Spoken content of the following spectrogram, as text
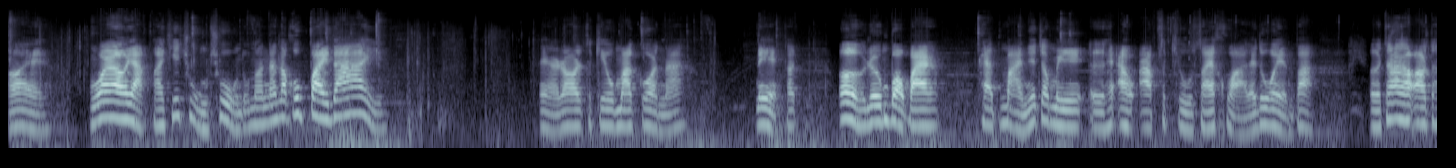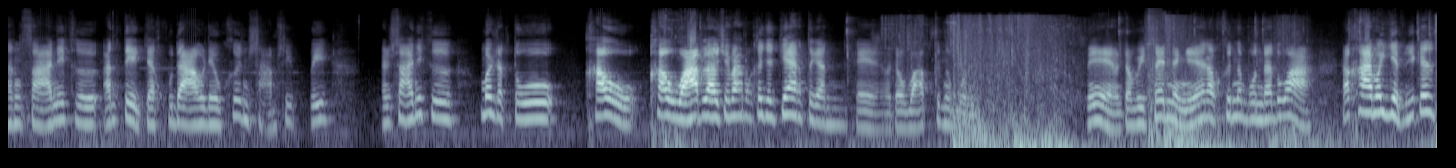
โอ้ยเพราะว่าเราอยากไปที่ฉุงฉุงตรงนั้นนั้นเราก็ไปได้แต่รอสกิลมาก่อนนะ นี่ถ้าเออลืมบอกไปแพทใหม่เนี่ยจะมีเออให้เอาอัพสกิลซ้ายขวาได้ด้วยเห็นปะเออถ้าเราเอาทางซ้ายนี่คืออันติดจะคูดาวเร็วขึ้น 30 วิทางซ้ายนี่คือเมื่อศัตรูเข้าเข้าวาร์ปแล้วใช่ไหมมันก็จะแจ้งเตือนโอเคเราจะวาร์ปขึ้นข้างบนนี่มันจะมีเส้นอย่างนี้เราขึ้นข้างบนได้ด้วยแล้วใครมาเหยียบนี้ก็จะ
